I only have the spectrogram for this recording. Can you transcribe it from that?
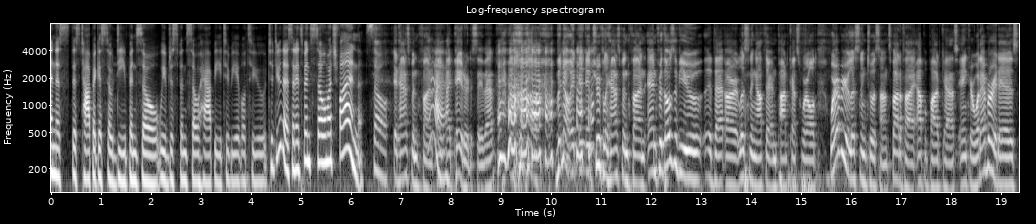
And this this topic is so deep, and so we've just been so happy to be able to to do this, and it's been so much fun. So It has been fun. Yeah. I, I paid her to say that. but no, it, it, it truthfully has been fun. And for those of you that are listening out there in podcast world, wherever you're listening to us on Spotify, Apple Podcasts, Anchor, whatever it is,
